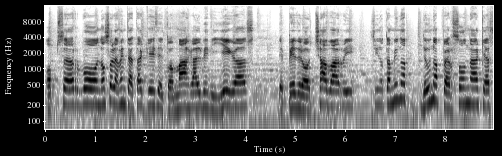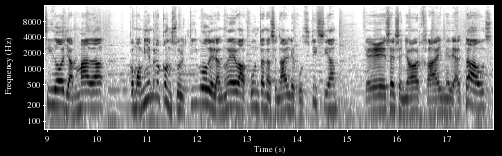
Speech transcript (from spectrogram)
Observo no solamente ataques de Tomás Galvez Villegas, de Pedro Chavarri, sino también de una persona que ha sido llamada como miembro consultivo de la nueva Junta Nacional de Justicia, que es el señor Jaime de Altaus,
